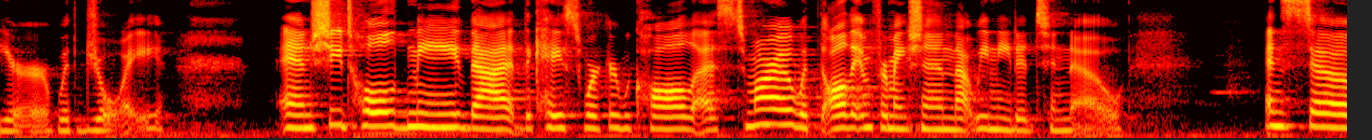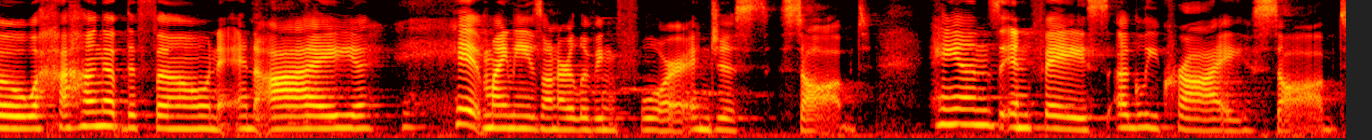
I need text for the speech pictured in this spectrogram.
ear with joy. And she told me that the caseworker would call us tomorrow with all the information that we needed to know. And so I hung up the phone and I hit my knees on our living floor and just sobbed. Hands and face, ugly cry, sobbed.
